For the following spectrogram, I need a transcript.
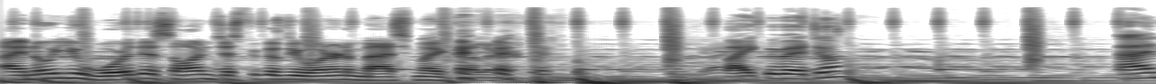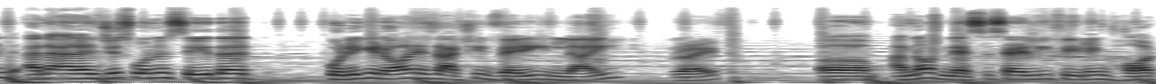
I know you wore this on just because you wanted to match my color. Bike पे बैठ And, and and I just want to say that putting it on is actually very light. right? Um, I'm not necessarily feeling hot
